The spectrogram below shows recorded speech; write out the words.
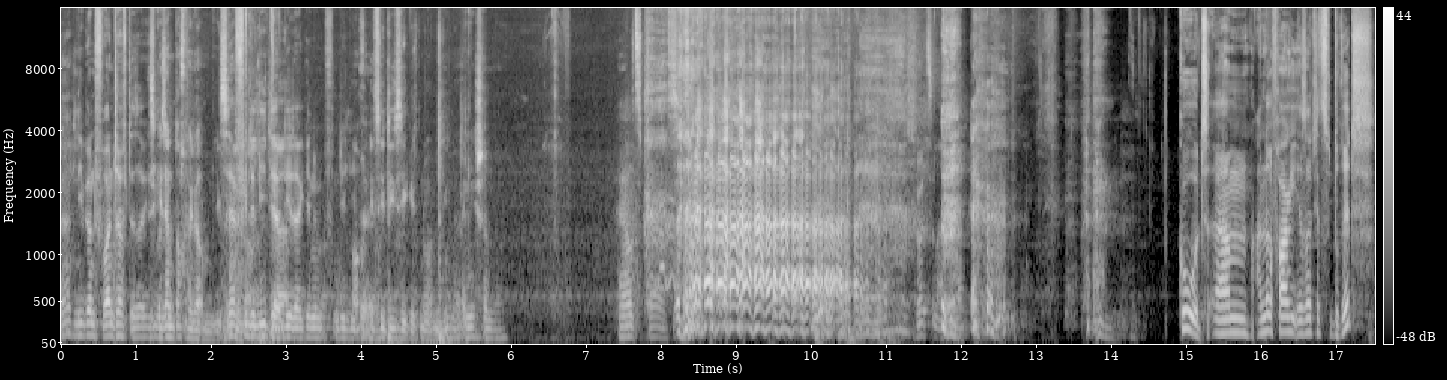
Ja? Liebe und Freundschaft ist eigentlich Es geht so dann doch wieder um Liebe. sehr viele Genau. Lieder, Ja. Lieder gehen immer um die Liebe. Auch ACDC geht nur um Liebe. Ja, eigentlich schon. Ja. Hell's Bells. Kurz und. Gut, ähm, andere Frage, ihr seid jetzt zu dritt.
